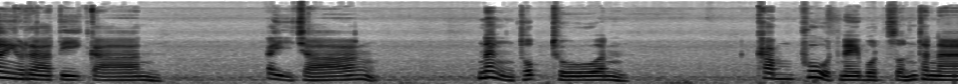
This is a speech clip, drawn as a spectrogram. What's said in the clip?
นราตรีการ ไอ้ช้าง นั่งทบทวนคำพูดในบทสนทนา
